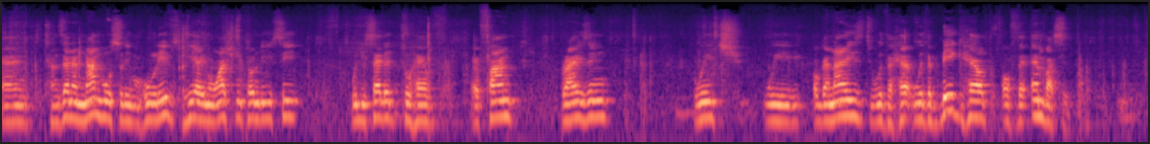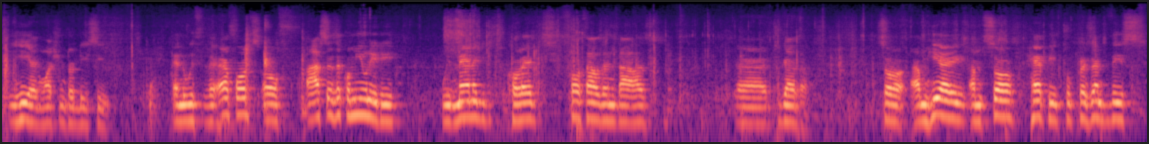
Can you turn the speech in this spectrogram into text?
and Tanzanian non-Muslim who lives here in Washington D.C., we decided to have a fund rising which we organized with the help, with the big help of the embassy here in Washington D.C. And with the efforts of us as a community, we managed to collect four thousand dollars uh, together. So I'm here. I'm so happy to present this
